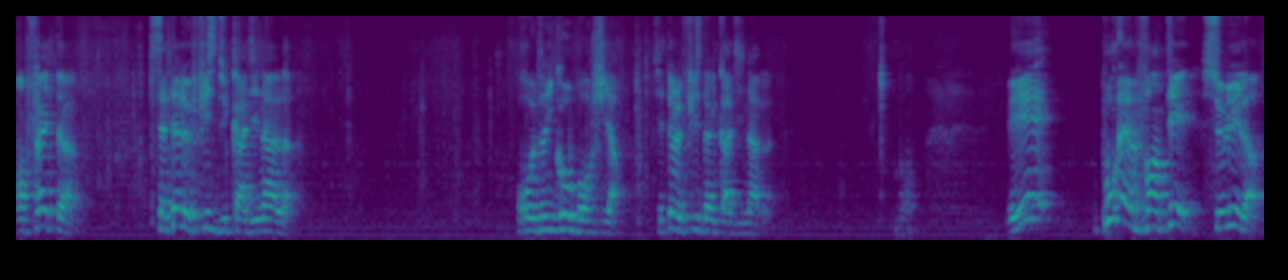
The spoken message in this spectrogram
En fait, c'était le fils du cardinal Rodrigo Borgia. C'était le fils d'un cardinal. Bon. Et pour inventer celui-là,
